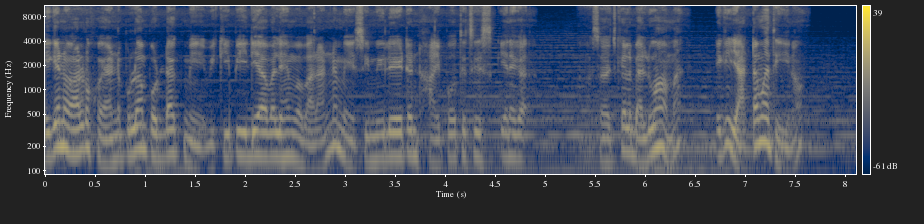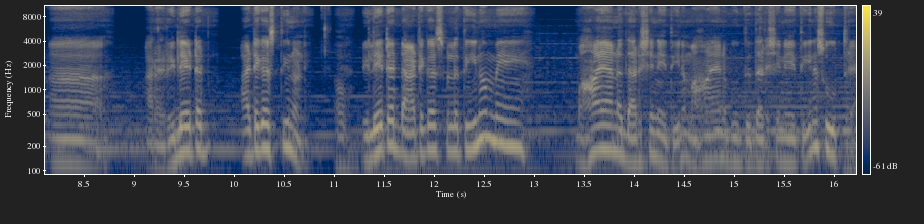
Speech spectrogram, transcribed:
ඒගෙන වලට හොයන්න පුළුවන් පොඩ්ඩක් මේ විකිපීඩිය වලහෙම බලන්න. මේ සිමිලේටන් හයිපෝතිසිස් කියනක සර්ච් කළ බැලුවහම එක යටම තියනවා. අර රිලේටඩ් ආටිකස් තියනනේ රිලේට ඩාටිකස් වල තියන මේ මහායන දර්ශනය තියන මහායන බුද්ධ දර්ශනය තියෙන සූත්‍රය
